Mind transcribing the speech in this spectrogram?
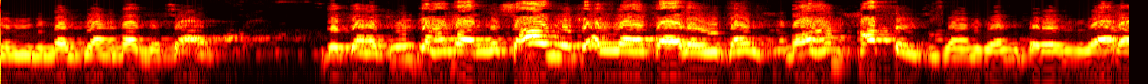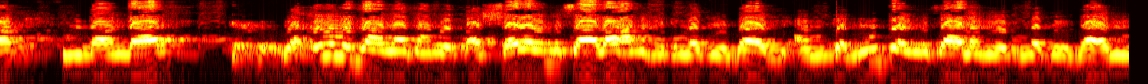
جميل مرجع ما مثال بتحقیق ہمارا مثال ہے کہ اللہ تعالی دن ہم حق کی جانب ہے پروردگارا ایماندار یقین جانا کہ ہمیں اشرع مثال ہم حکمت داری. ہم کبوت مثال ہم حکمت داری.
